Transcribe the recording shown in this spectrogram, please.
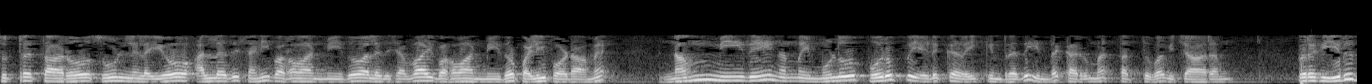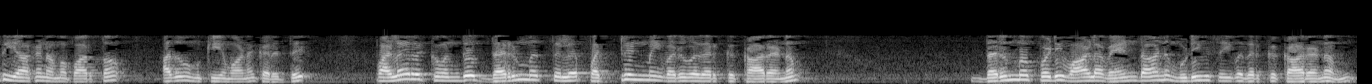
சுற்றத்தாரோ சூழ்நிலையோ அல்லது சனி பகவான் மீதோ அல்லது செவ்வாய் பகவான் மீதோ பழி போடாம நம் மீதே நம்மை முழு பொறுப்பு எடுக்க வைக்கின்றது இந்த கர்ம தத்துவ விசாரம். பிறகு இறுதியாக நம்ம பார்த்தோம் அதுவும் முக்கியமான கருத்து. பலருக்கு வந்து தர்மத்துல பற்றின்மை வருவதற்கு காரணம் தர்மப்படி வாழ வேண்டான்னு முடிவு செய்வதற்கு காரணம்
